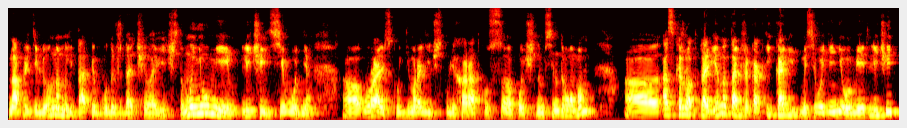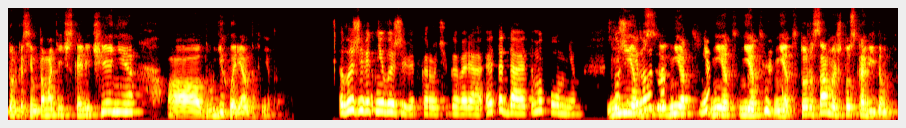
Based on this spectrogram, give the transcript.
на определенном этапе будут ждать человечество. Мы не умеем лечить сегодня а, уральскую геморрагическую лихорадку с а, почечным синдромом. А, а скажу откровенно, так же как и ковид мы сегодня не умеем лечить, только симптоматическое лечение, других вариантов нет. Выживет, не выживет, короче говоря. Это да, это мы помним. Слушайте, нет, ну, нет, нет, нет, нет, нет. То же самое, что с ковидом.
